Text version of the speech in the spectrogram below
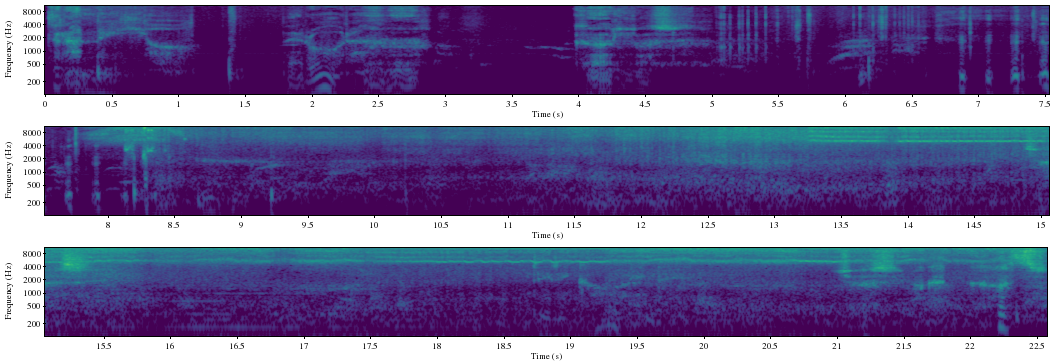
Tranne io. Per ora. Carlos. Jesse. Ti ricordi? Jesse, ma che cazzo?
